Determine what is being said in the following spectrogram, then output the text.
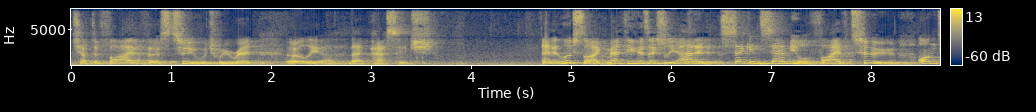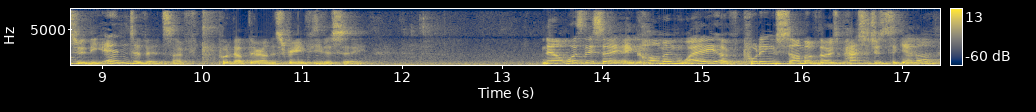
chapter 5, verse 2, which we read earlier, that passage. And it looks like Matthew has actually added 2 Samuel 5 2 onto the end of it. So I've put it up there on the screen for you to see. Now, was this a, a common way of putting some of those passages together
